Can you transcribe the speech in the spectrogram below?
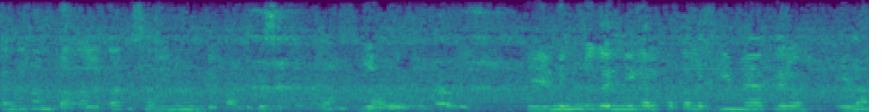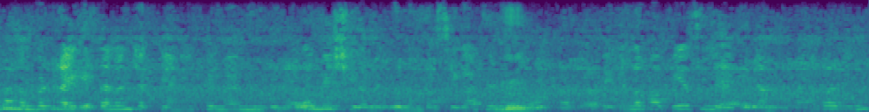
ਕਹਿੰਦੇ ਤੁਹਾਨੂੰ ਪਤਾ ਲੱਗਾ ਕਿ ਸਨੀ ਨੂੰ ਮੁੰਡੇ ਕੱਢ ਕੇ ਸੁੱਟਿਆ ਆ। ਲਾਉ ਤੇ ਮੈਨੂੰ ਜਦੋਂ ਇੰਨੀ ਗੱਲ ਪਤਾ ਲੱਗੀ ਮੈਂ ਫਿਰ ਇਹਨਾਂ ਦਾ ਨੰਬਰ ਟਰਾਈ ਕੀਤਾ ਇਹਨਾਂ ਨੇ ਚੱਕਿਆ ਨਹੀਂ ਫਿਰ ਮੈਂ ਮੁੰਡੇ ਦਾ ਮੇਸ਼ੀ ਦਾ ਮੇਰੇ ਕੋਲ ਨੰਬਰ ਸੀਗਾ। ਫਿਰ ਮੈਂ ਕੀਤਾ। ਤੇ ਕਹਿੰਦਾ ਭਾਬੀ ਅਸੀਂ ਲੈ ਕੇ ਜਾਂਦੇ ਪਏ ਆ ਭਾਜੀ ਨੂੰ।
